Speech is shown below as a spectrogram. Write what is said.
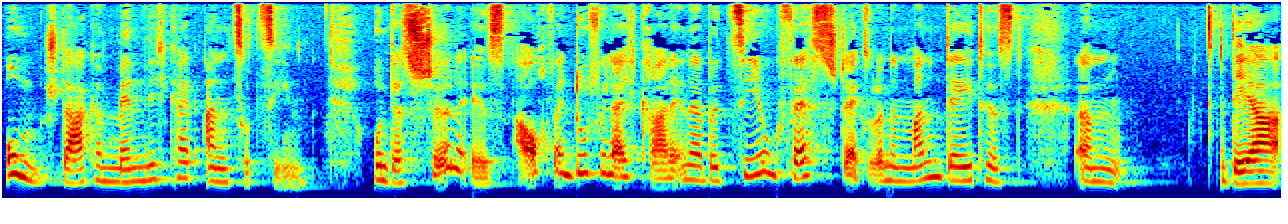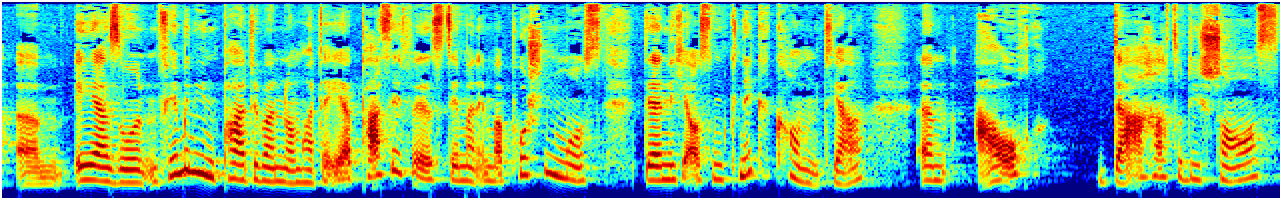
um starke Männlichkeit anzuziehen. Und das Schöne ist, auch wenn du vielleicht gerade in einer Beziehung feststeckst oder einen Mann datest, ähm, der ähm, eher so einen femininen Part übernommen hat, der eher passiv ist, den man immer pushen muss, der nicht aus dem Knick kommt, ja, ähm, auch da hast du die Chance,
